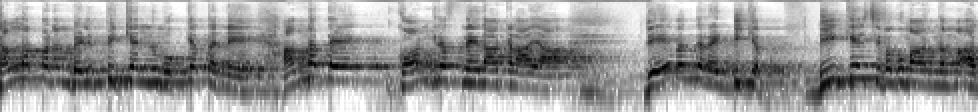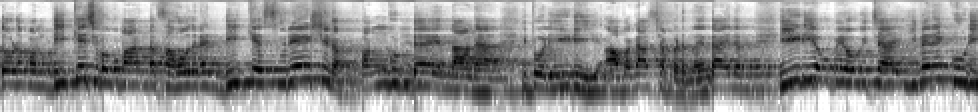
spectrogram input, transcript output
കള്ളപ്പണം വെളുപ്പിക്കലിലും ഒക്കെ തന്നെ അന്നത്തെ കോൺഗ്രസ് നേതാക്കളായ രേവന്ത് റെഡ്ഡിക്കും ഡി കെ ശിവകുമാറിനും അതോടൊപ്പം ഡി കെ ശിവകുമാറിന്റെ സഹോദരൻ ഡി കെ സുരേഷിനും പങ്കുണ്ട് എന്നാണ് ഇപ്പോൾ ഇ ഡി അവകാശപ്പെടുന്നത്. എന്തായാലും ഇ ഡിയെ ഉപയോഗിച്ച് ഇവരെ കൂടി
